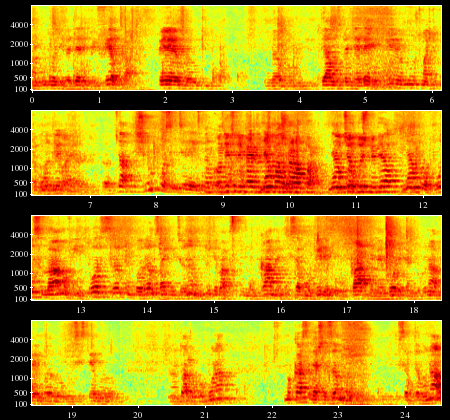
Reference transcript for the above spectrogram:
din punctul meu de vedere, pe felca, pe uh, dealul spre Deleni, pe nu știu mai știu pe unde. Da, deci nu pot să înțeleg. În condițiile în care duci Ne-am- mașina la poartă. Ne-am Deci îl duci pe deal, ne-am propus la anul viitor să cumpărăm, să achiziționăm câteva camere cu sistem mobile, cu card de memorie, pentru că nu avem uh, un sistem uh, în toată comuna. Măcar să le așezăm uh, săptămânal.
